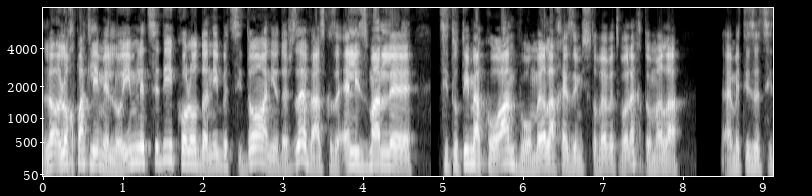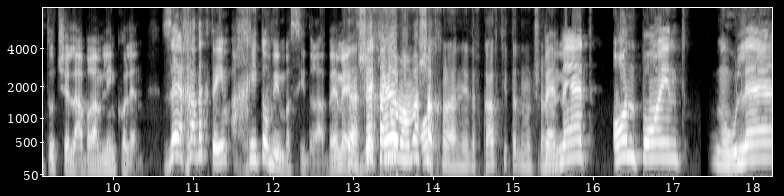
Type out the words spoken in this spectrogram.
לא, לא אכפת לי אם אלוהים לצידי, כל עוד אני בצידו, אני יודע שזה, ואז כזה, אין לי זמן לציטוטים מהקוראן, והוא אומר לה, אחרי זה היא מסתובבת והולכת, הוא אומר לה, האמת היא זה ציטוט של אברהם לינקולן. זה אחד הקטעים הכי טובים בסדרה, באמת. כן, השייח היה כאילו ממש אחלה, אני דווקא אהבתי את הדמות שלו. באמת, און פוינט, מעולה.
